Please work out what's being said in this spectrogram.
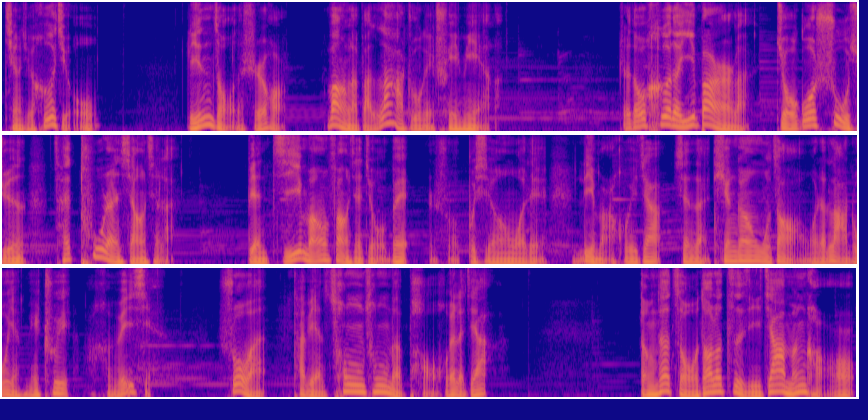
请去喝酒，临走的时候忘了把蜡烛给吹灭了。这都喝到一半了，酒过数巡，才突然想起来，便急忙放下酒杯，说：“不行，我得立马回家。现在天干物燥，我这蜡烛也没吹，很危险。”说完，他便匆匆地跑回了家。等他走到了自己家门口，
